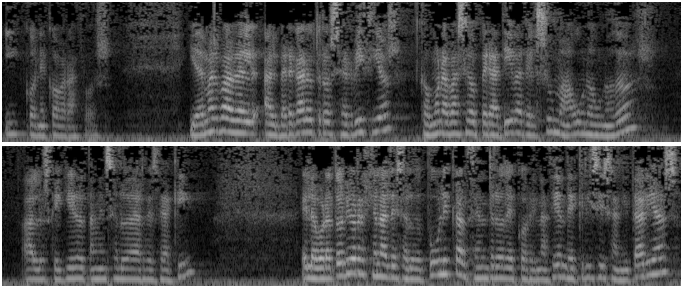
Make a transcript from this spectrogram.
y con ecógrafos. Y además va a alber- albergar otros servicios, como una base operativa del Suma 112, a los que quiero también saludar desde aquí, el Laboratorio Regional de Salud Pública, el Centro de Coordinación de Crisis Sanitarias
